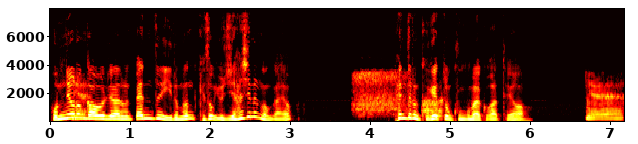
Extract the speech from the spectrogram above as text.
봄, 여름, 예. 가을이라는 밴드 이름은 계속 유지하시는 건가요? 팬들은 그게 아. 좀 궁금할 것 같아요. 예.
